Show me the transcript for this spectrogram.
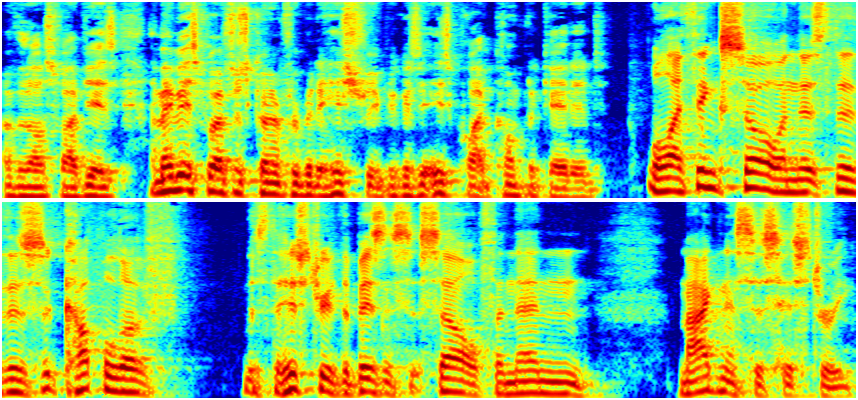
over the last five years. And maybe it's worth just going through a bit of history because it is quite complicated. Well, I think so. And there's the, there's a couple of there's the history of the business itself, and then Magnus's history,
